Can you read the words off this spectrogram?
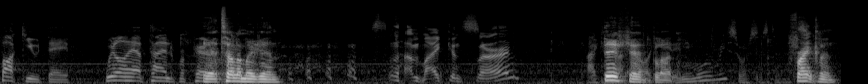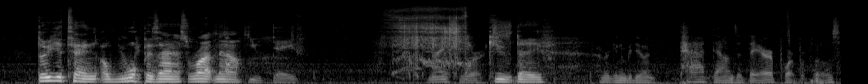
fuck you, Dave. We don't have time to prepare. Yeah, tell him again. It's not my concern. I cannot Dickhead allocate blood. Any more resources to. Franklin, do your thing. I'll whoop his ass right now. Fuck you, Dave. Nice work. Fuck you, Dave. We're gonna be doing pat downs at the airport before those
